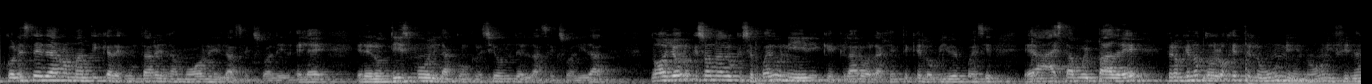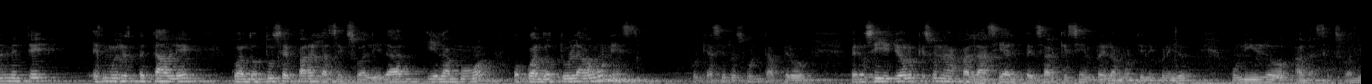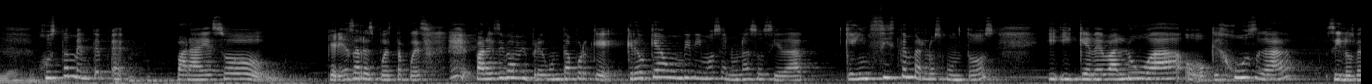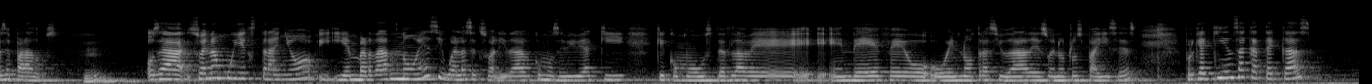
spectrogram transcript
con esta idea romántica de juntar el amor y la sexualidad, el, el erotismo y la concreción de la sexualidad. No, yo creo que son algo que se puede unir y que, claro, la gente que lo vive puede decir, eh, ah, está muy padre, pero que no toda la gente lo une, ¿no? Y finalmente es muy respetable cuando tú separas la sexualidad y el amor o cuando tú la unes, porque así resulta. Pero, pero sí, yo creo que es una falacia el pensar que siempre el amor tiene que unido, a la sexualidad. Justamente eh, para eso quería esa respuesta, pues, para eso iba mi pregunta, porque creo que aún vivimos en una sociedad que insiste en verlos juntos y, que devalúa o, que juzga si los ve separados. O sea, suena muy extraño y, en verdad no es igual la sexualidad como se vive aquí que como usted la ve en DF o, en otras ciudades o en otros países. Porque aquí en Zacatecas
